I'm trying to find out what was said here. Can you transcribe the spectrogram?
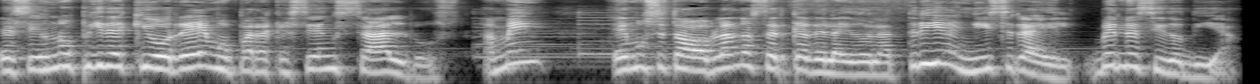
El Señor nos pide que oremos para que sean salvos. Amén. Hemos estado hablando acerca de la idolatría en Israel. Bendecido día.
